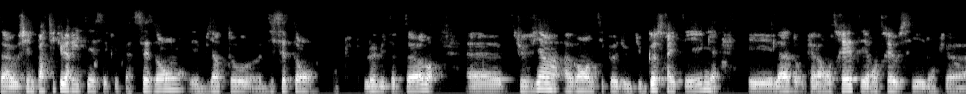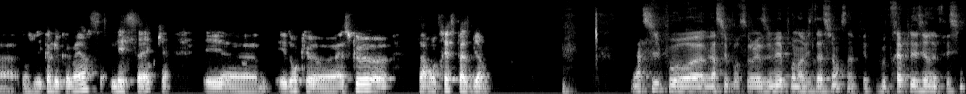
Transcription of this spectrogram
as aussi une particularité, c'est que tu as 16 ans et bientôt 17 ans, le 8 octobre. Tu viens avant un petit peu du, ghostwriting et là, donc, à la rentrée, tu es rentré aussi donc, euh, dans une école de commerce, l'ESSEC. Et, euh, et donc, euh, est-ce que ta rentrée se passe bien? Merci pour, merci pour ce résumé, pour l'invitation. Ça me fait très plaisir d'être ici.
